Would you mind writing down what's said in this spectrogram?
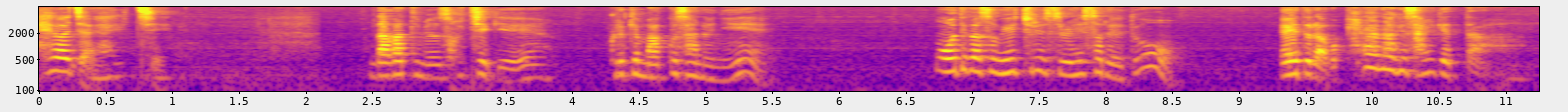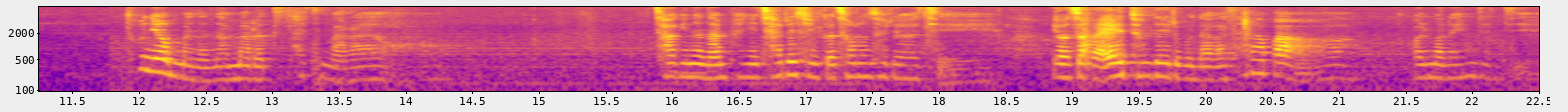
헤어져야 할지. 나 같으면 솔직히 그렇게 맞고 사느니 어디 가서 외출이슬 해서라도 애들하고 편안하게 살겠다. 토니 엄마는 남 말하듯 하지 말아요. 자기는 남편이 잘해주니까 저런 소리 하지. 여자가 애 둘 데리고 나가 살아봐. 얼마나 힘든지.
